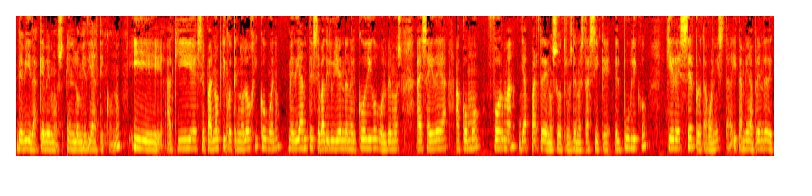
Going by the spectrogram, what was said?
de vida que vemos en lo mediático, ¿no? Y aquí ese panóptico tecnológico, bueno, mediante se va diluyendo en el código, volvemos a esa idea, a cómo forma ya parte de nosotros, de nuestra psique. El público quiere ser protagonista y también aprende de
